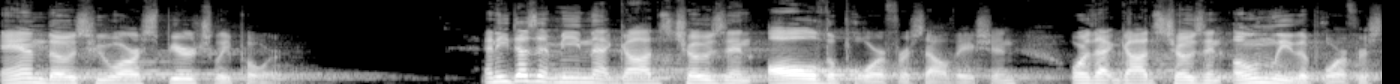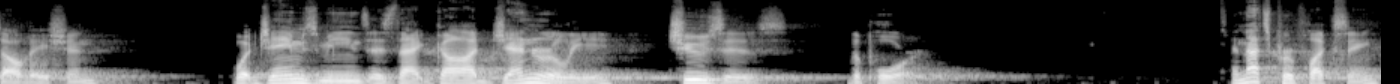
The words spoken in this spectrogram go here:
and those who are spiritually poor. And he doesn't mean that God's chosen all the poor for salvation or that God's chosen only the poor for salvation. What James means is that God generally chooses the poor. And that's perplexing.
